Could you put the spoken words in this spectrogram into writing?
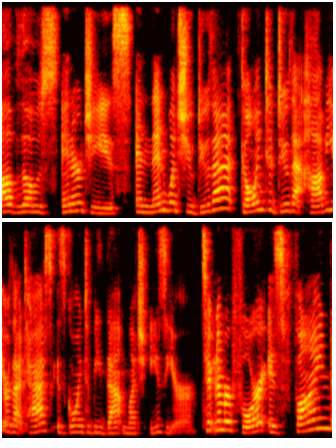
of those energies. And then once you do that, going to do that hobby or that task is going to be that much easier. Tip number four is find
